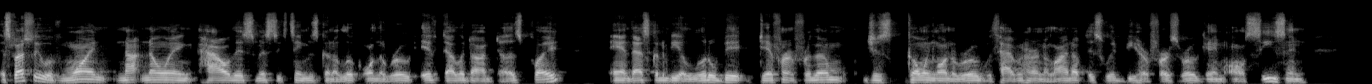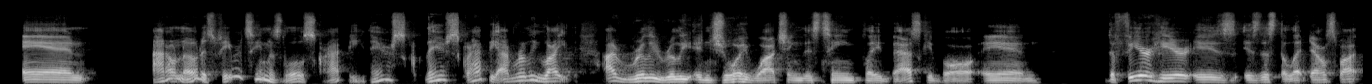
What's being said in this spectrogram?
especially with one not knowing how this Mystics team is going to look on the road if Delle Donne does play. And that's going to be a little bit different for them just going on the road with having her in the lineup. This would be her first road game all season. And I don't know. This favorite team is a little scrappy. They're they're scrappy. I really like. I really really enjoy watching this team play basketball. And the fear here is is this the letdown spot?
